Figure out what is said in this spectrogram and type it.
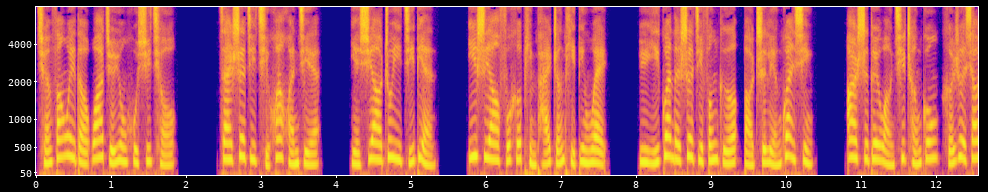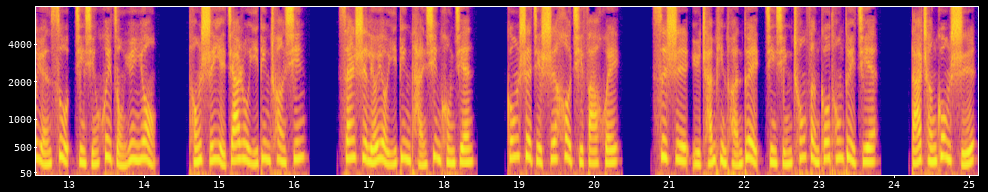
全方位的挖掘用户需求。在设计企划环节，也需要注意几点：一是要符合品牌整体定位。与一贯的设计风格保持连贯性。二是对往期成功和热销元素进行汇总运用，同时也加入一定创新。三是留有一定弹性空间，供设计师后期发挥。四是与产品团队进行充分沟通对接，达成共识。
